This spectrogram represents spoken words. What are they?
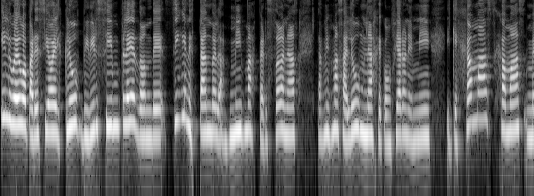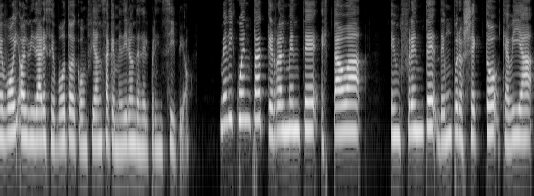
y luego apareció el club Vivir Simple, donde siguen estando las mismas personas, las mismas alumnas que confiaron en mí y que jamás, jamás me voy a olvidar ese voto de confianza que me dieron desde el principio. Me di cuenta que realmente estaba enfrente de un proyecto que había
